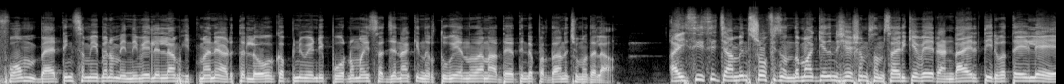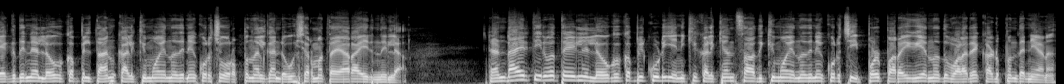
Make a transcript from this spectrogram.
ഫോം ബാറ്റിംഗ് സമീപനം എന്നിവയിലെല്ലാം ഹിറ്റ്മാനെ അടുത്ത ലോകകപ്പിന് വേണ്ടി പൂർണമായി സജ്ജനാക്കി നിർത്തുക എന്നതാണ് അദ്ദേഹത്തിന്റെ പ്രധാന ചുമതല. I C C champions trophy സ്വന്തമാക്കിയതിനു ശേഷം സംസാരിക്കവേ രണ്ടായിരത്തി ഇരുപത്തേഴിലെ ഏകദിന ലോകകപ്പിൽ താൻ കളിക്കുമോ എന്നതിനെക്കുറിച്ച് ഉറപ്പ് നൽകാൻ രോഹിത് ശർമ്മ തയ്യാറായിരുന്നില്ല. രണ്ടായിരത്തി ഇരുപത്തേഴിലെ ലോകകപ്പിൽ കൂടി എനിക്ക് കളിക്കാൻ സാധിക്കുമോ എന്നതിനെക്കുറിച്ച് ഇപ്പോൾ പറയുകയെന്നത് വളരെ കടുപ്പം തന്നെയാണ്.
